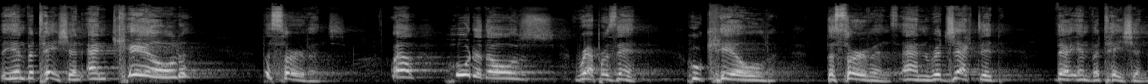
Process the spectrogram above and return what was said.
the invitation and killed the servants. Well, who do those represent who killed the servants and rejected their invitation?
